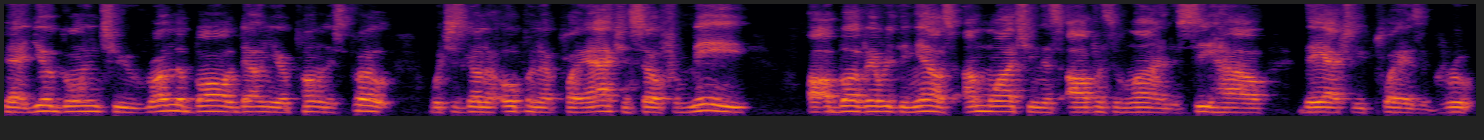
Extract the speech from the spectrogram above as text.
that you're going to run the ball down your opponent's throat, which is going to open up play action. So for me, above everything else, I'm watching this offensive line to see how they actually play as a group.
